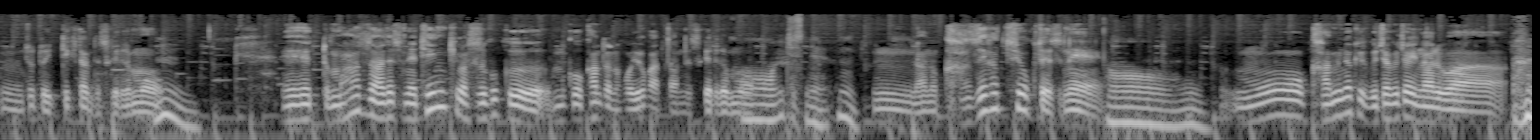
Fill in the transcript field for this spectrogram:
うん。うん、ちょっと行ってきたんですけれども、うん。えーっと、まずはですね、天気はすごく、向こう関東の方良かったんですけれども、いいですね。うん。うん、あの、風が強くてですね、うん。もう髪の毛ぐちゃぐちゃになるわ、あ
